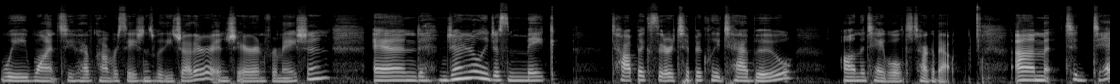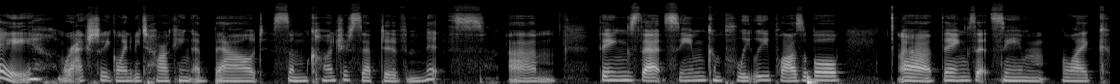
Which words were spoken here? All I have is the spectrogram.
We want to have conversations with each other and share information and generally just make topics that are typically taboo on the table to talk about. Um, today, we're actually going to be talking about some contraceptive myths, um, things that seem completely plausible uh, things that seem like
